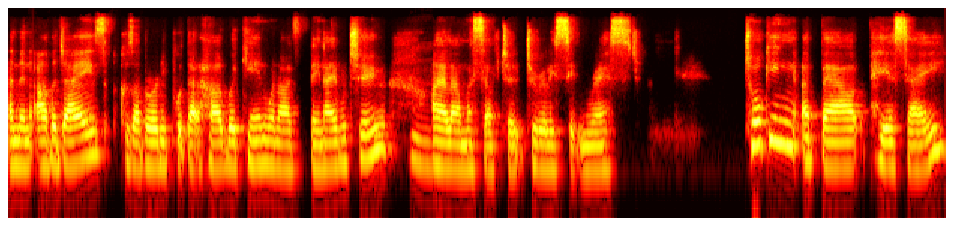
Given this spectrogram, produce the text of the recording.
And then other days, because I've already put that hard work in when I've been able to, mm. I allow myself to, to really sit and rest talking about PSA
